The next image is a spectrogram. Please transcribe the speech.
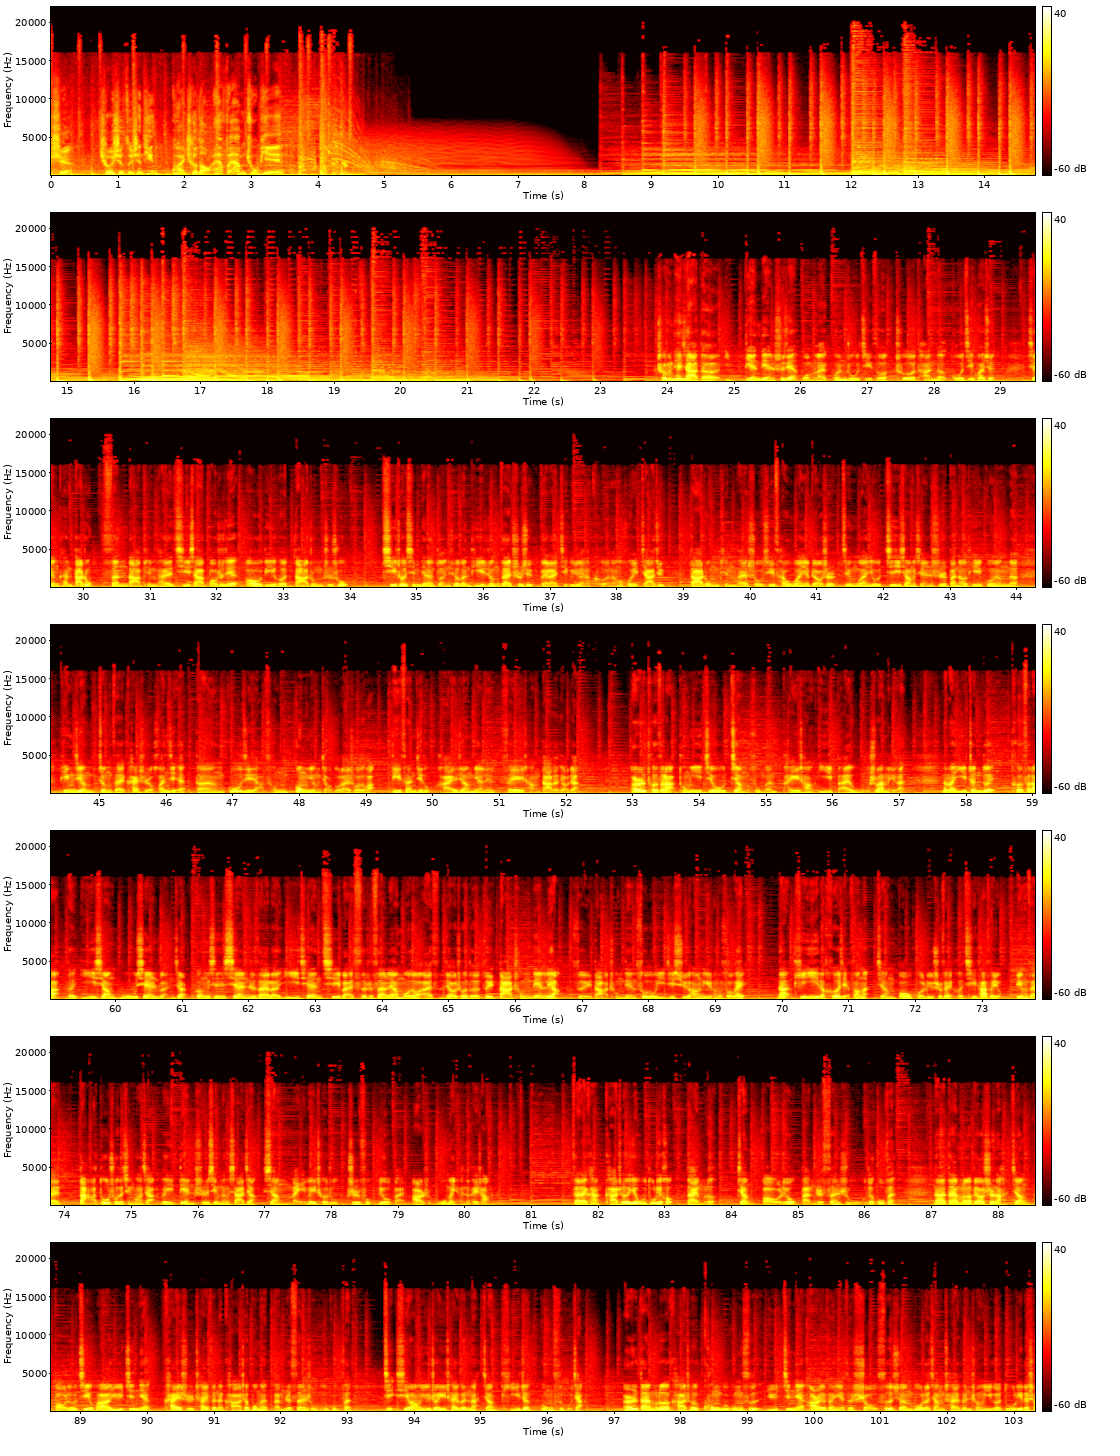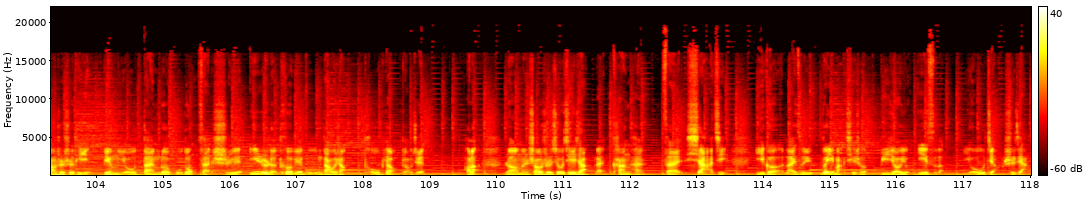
是，车市随身听，快车道 FM 出品。车闻天下的一点点时间，我们来关注几则车坛的国际快讯。先看大众三大品牌旗下保时捷、奥迪和大众指出，汽车芯片的短缺问题仍在持续，未来几个月呢可能会加剧。大众品牌首席财务官也表示，尽管有迹象显示半导体供应的瓶颈正在开始缓解，但估计啊，从供应角度来说的话，第三季度还将面临非常大的挑战。而特斯拉同意就降速门赔偿一百五十万美元。那么，以针对特斯拉的一项无线软件更新限制在了一千七百四十三辆 Model S 轿车的最大充电量、最大充电速度以及续航里程的索赔。那提议的和解方案将包括律师费和其他费用，并在大多数的情况下为电池性能下降向每位车主支付六百二十五美元的赔偿。再来看卡车业务独立后，戴姆勒将保留百分之三十五的股份。那戴姆勒表示呢，将保留计划于今年开始拆分的卡车部门百分之三十五的股份，寄希望于这一拆分呢将提振公司股价。而戴姆勒卡车控股公司于今年二月份也是首次宣布了将拆分成一个独立的上市实体，并由戴姆勒股东在十月一日的特别股东大会上投票表决。好了，让我们稍事休息一下，来看看在夏季一个来自于威马汽车比较有意思的有奖试驾。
